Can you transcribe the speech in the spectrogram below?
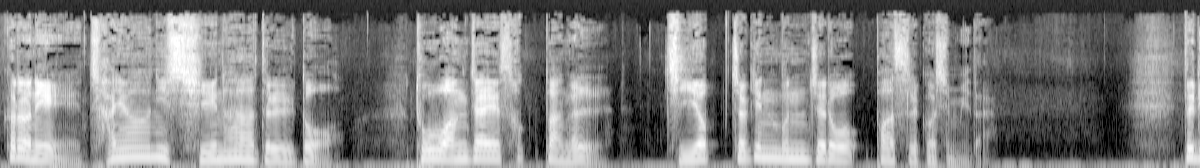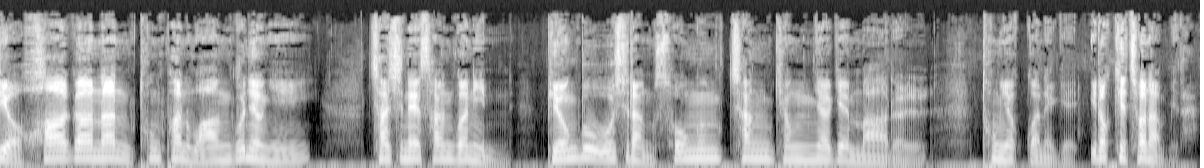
그러니 자연히 신하들도 두 왕자의 석방을 지엽적인 문제로 봤을 것입니다. 드디어 화가 난 통판 왕군영이 자신의 상관인 병부 우시랑 송응창 경략의 말을 통역관에게 이렇게 전합니다.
